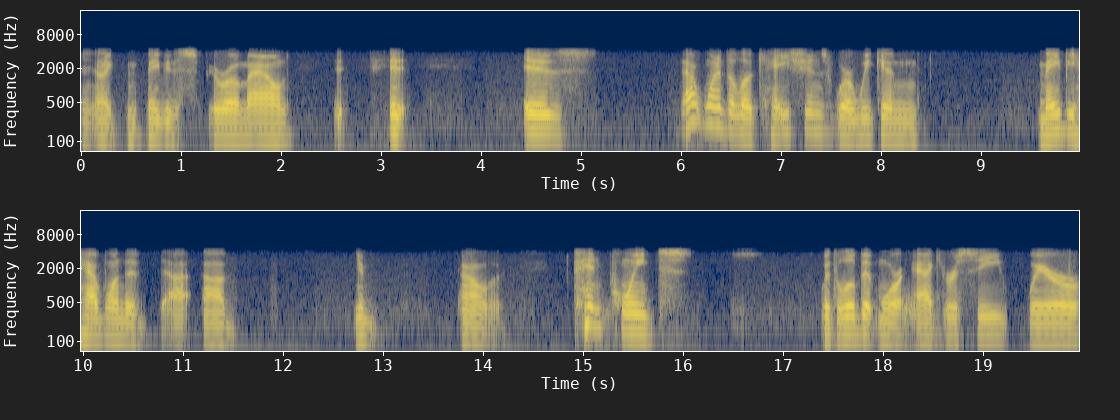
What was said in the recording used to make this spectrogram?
like maybe the Spiro Mound, it, it is that one of the locations where we can maybe have one that uh, uh, you know, pinpoint with a little bit more accuracy where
